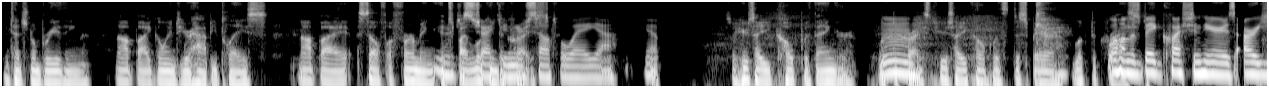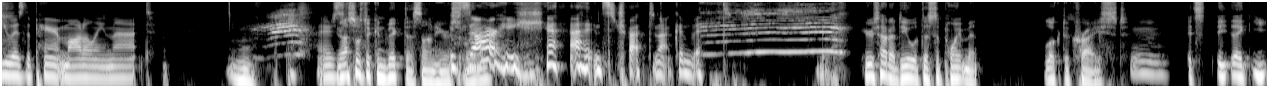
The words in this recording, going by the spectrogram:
intentional breathing, not by going to your happy place, not by self affirming. It's by looking to Christ. yourself away. Yeah. Yep. So here's how you cope with anger. Look Mm. to Christ. Here's how you cope with despair. Look to Christ. Well, and the big question here is: Are you, as the parent, modeling that? Mm. There's You're not supposed to convict us on here. Sorry, yeah, instruct, not convict. Here's how to deal with disappointment. Look to Christ. Mm. It's like, you,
